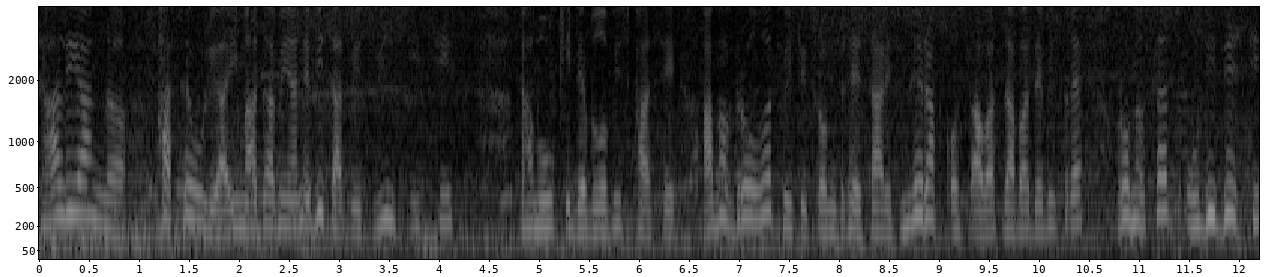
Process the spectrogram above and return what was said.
ძალიან ფასეულია იმ ადამიანებისათვის, ვინც იცის დამოუკიდებლობის ფასი. ამავდროულად ვიცით, რომ დღეს არის მერაბ კოსტავას დაბადების დღე, რომელსაც უდიდესი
